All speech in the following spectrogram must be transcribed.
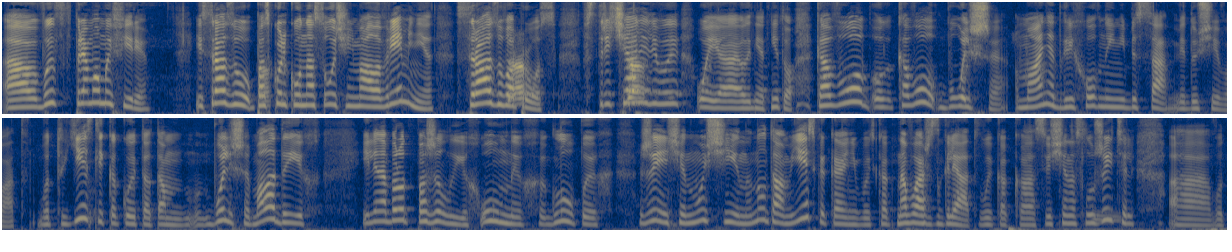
А, вы в прямом эфире. И сразу, поскольку у нас очень мало времени, сразу да. вопрос. Встречали да. ли вы... Ой, а, нет, не то. Кого, кого больше манят греховные небеса, ведущие в ад? Вот есть ли какой-то там больше молодых или, наоборот, пожилых, умных, глупых? Женщин, мужчин, ну там есть какая-нибудь, как на ваш взгляд, вы как а, священнослужитель, а, вот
